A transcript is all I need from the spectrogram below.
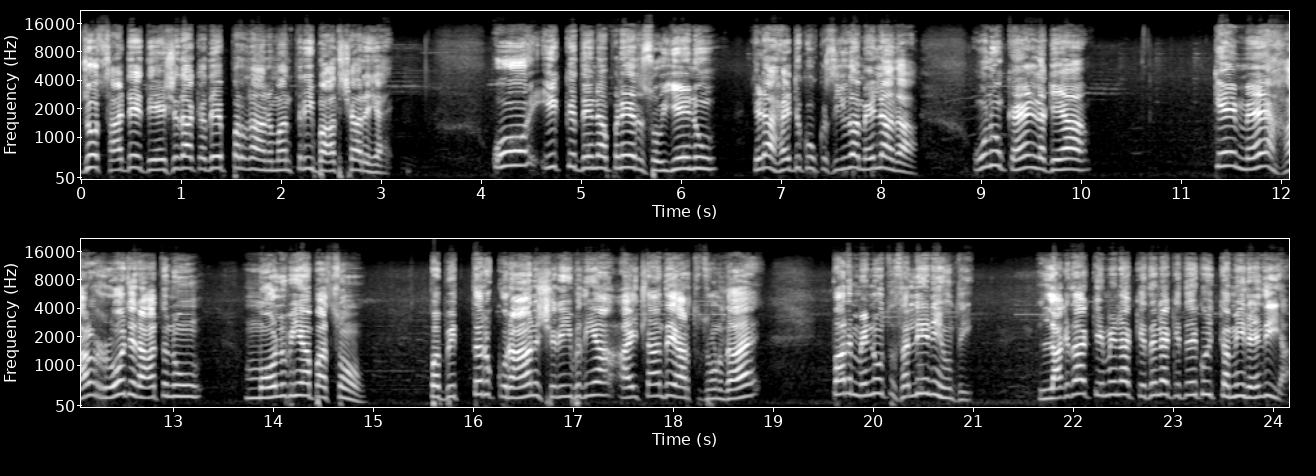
ਜੋ ਸਾਡੇ ਦੇਸ਼ ਦਾ ਕਦੇ ਪ੍ਰਧਾਨ ਮੰਤਰੀ ਬਾਦਸ਼ਾਹ ਰਿਹਾ ਹੈ ਉਹ ਇੱਕ ਦਿਨ ਆਪਣੇ ਰਸੋਈਏ ਨੂੰ ਜਿਹੜਾ ਹੈੱਡ ਕੁੱਕ ਸੀ ਉਹਦਾ ਮਹਿਲਾਂ ਦਾ ਉਹਨੂੰ ਕਹਿਣ ਲੱਗਿਆ ਕਿ ਮੈਂ ਹਰ ਰੋਜ਼ ਰਾਤ ਨੂੰ ਮੌਲਵੀਆਂ ਪਾਸੋਂ ਪਵਿੱਤਰ ਕੁਰਾਨ ਸ਼ਰੀਫ ਦੀਆਂ ਆਇਤਾਂ ਦੇ ਅਰਥ ਸੁਣਦਾ ਹੈ, ਪਰ ਮੈਨੂੰ ਤਸੱਲੀ ਨਹੀਂ ਹੁੰਦੀ। ਲੱਗਦਾ ਕਿਵੇਂ ਨਾ ਕਿਤੇ ਨਾ ਕਿਤੇ ਕੋਈ ਕਮੀ ਰਹਿੰਦੀ ਆ।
